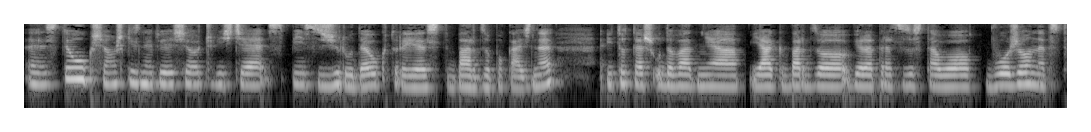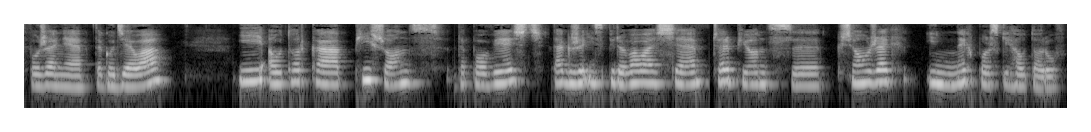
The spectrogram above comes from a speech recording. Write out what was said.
E, Z tyłu książki znajduje się oczywiście spis źródeł, który jest bardzo pokaźny. I to też udowadnia, jak bardzo wiele pracy zostało włożone w stworzenie tego dzieła. I autorka, pisząc tę powieść, także inspirowała się, czerpiąc z książek innych polskich autorów.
